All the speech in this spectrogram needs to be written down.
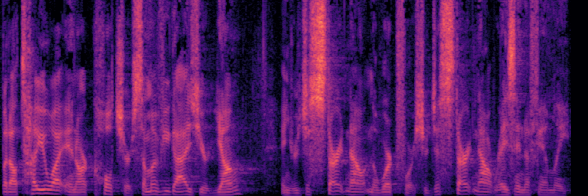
but I'll tell you what, in our culture, some of you guys, you're young and you're just starting out in the workforce, you're just starting out raising a family.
